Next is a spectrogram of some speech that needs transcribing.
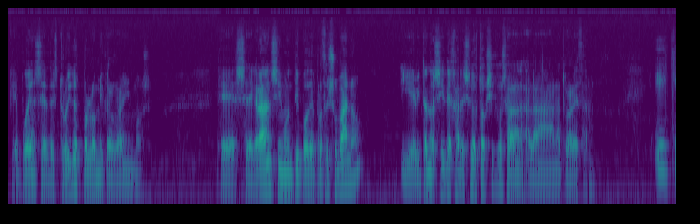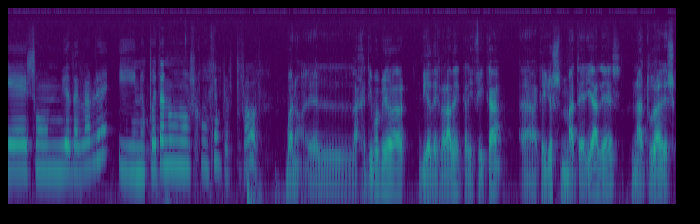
que pueden ser destruidos por los microorganismos. Eh, se degradan sin ningún tipo de proceso humano y evitando así dejar residuos tóxicos a, a la naturaleza. ¿Y qué es un biodegradable? Y nos puede dar unos ejemplos, por favor. Bueno, el adjetivo bio- biodegradable califica a aquellos materiales naturales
